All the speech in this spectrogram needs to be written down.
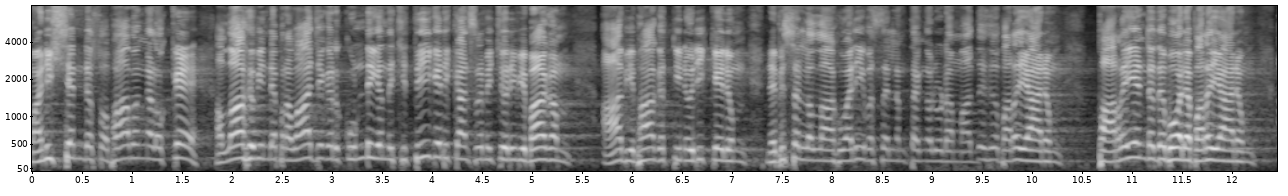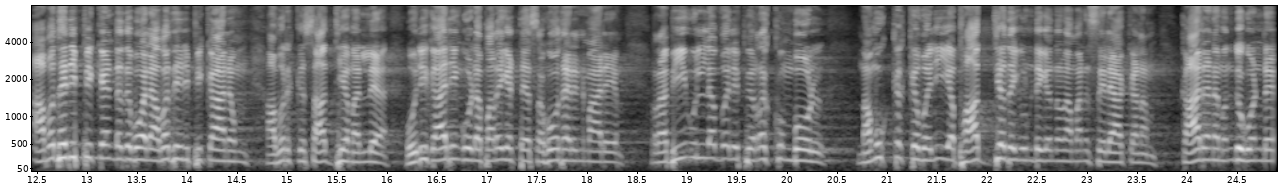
മനുഷ്യന്റെ സ്വഭാവങ്ങളൊക്കെ അള്ളാഹുവിന്റെ പ്രവാചകർക്കുണ്ട് എന്ന് ചിത്രീകരിക്കാൻ ശ്രമിച്ച ഒരു വിഭാഗം. ആ വിഭാഗത്തിനൊരിക്കലും നബിസല്ലാഹു അലൈ വസല്ലം തങ്ങളുടെ മധുഹ് പറയാനും പറയേണ്ടതുപോലെ പറയാനും അവതരിപ്പിക്കേണ്ടതുപോലെ അവതരിപ്പിക്കാനും അവർക്ക് സാധ്യമല്ല. ഒരു കാര്യം കൂടെ പറയട്ടെ സഹോദരന്മാരെ റബി ഉല്ലവൽ പിറക്കുമ്പോൾ നമുക്കൊക്കെ വലിയ ബാധ്യതയുണ്ട് എന്ന് നാം മനസ്സിലാക്കണം. കാരണം എന്തുകൊണ്ട്?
